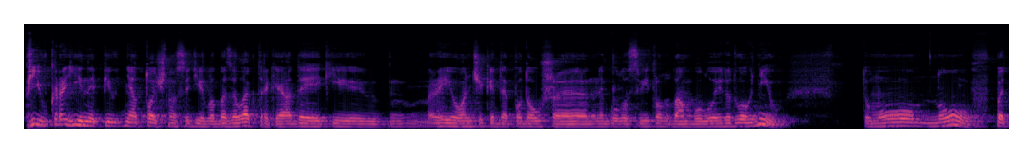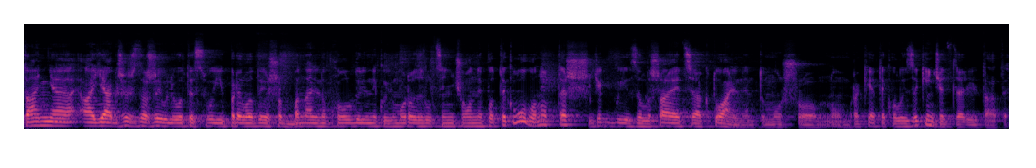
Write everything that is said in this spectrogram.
пів країни півдня точно сиділо без електрики, а деякі регіончики, де подовше не було світла, то там було і до двох днів. Тому ну, питання, а як же ж заживлювати свої прилади, щоб банально в холодильнику і в морозилці нічого не потекло, воно теж якби залишається актуальним, тому що ну, ракети колись закінчаться літати,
